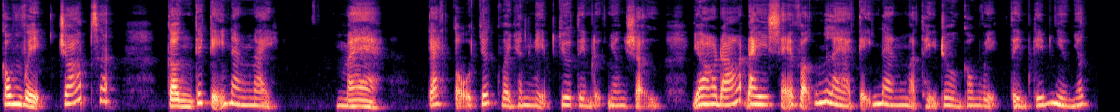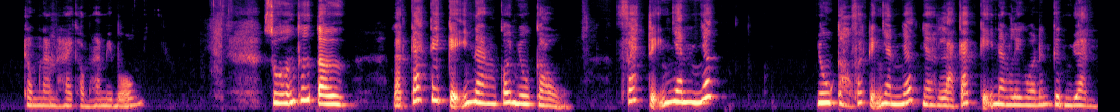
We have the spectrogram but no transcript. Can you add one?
công việc jobs á, cần cái kỹ năng này mà các tổ chức và doanh nghiệp chưa tìm được nhân sự. Do đó đây sẽ vẫn là kỹ năng mà thị trường công việc tìm kiếm nhiều nhất trong năm 2024. Xu hướng thứ tư là các cái kỹ năng có nhu cầu phát triển nhanh nhất. Nhu cầu phát triển nhanh nhất nha, là các kỹ năng liên quan đến kinh doanh,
